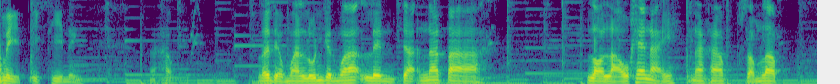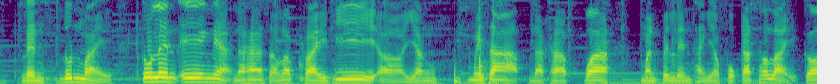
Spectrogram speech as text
กรีดอีกทีหนึ่งนะครับ แล้วเดี๋ยวมาลุ้นกันว่าเลนจะหน้าตาหล่อเหลาแค่ไหนนะครับสำหรับเลนส์รุ่นใหม่ ตัวเลนส์เองเนี่ยนะฮะสำหรับใครที่ยังไม่ทราบนะครับว่ามันเป็นเลนส์ทางยาวโฟกัสเท่าไหร่ ก็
